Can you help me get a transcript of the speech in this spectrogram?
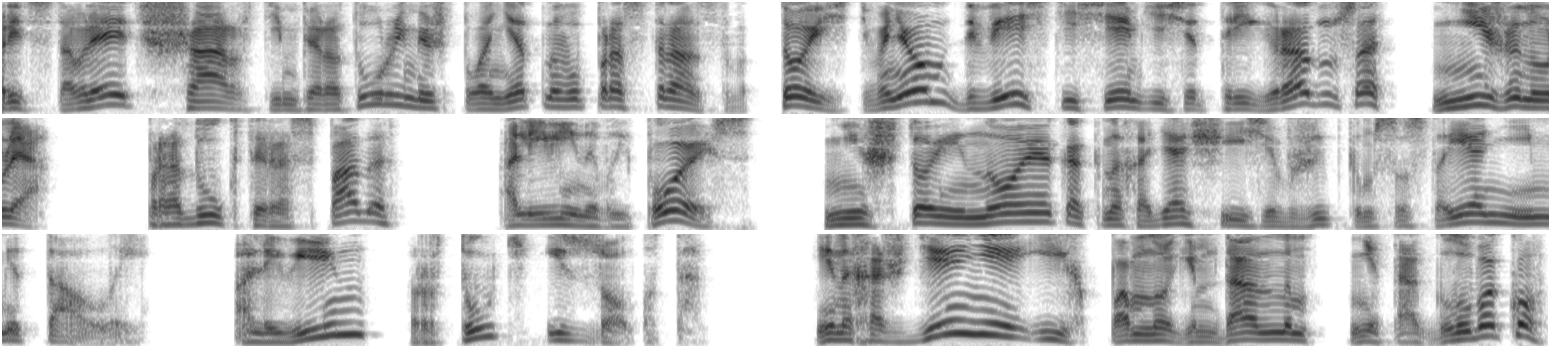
представляет шар температуры межпланетного пространства, то есть в нем 273 градуса ниже нуля. Продукты распада, оливиновый пояс, не что иное, как находящиеся в жидком состоянии металлы, оливин, ртуть и золото. И нахождение их, по многим данным, не так глубоко,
